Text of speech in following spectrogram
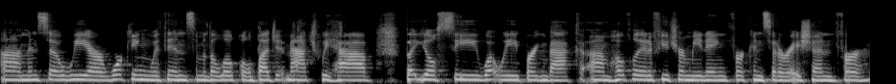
Um, and so we are working within some of the local budget match we have, but you'll see what we bring back, um, hopefully at a future meeting for consideration for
